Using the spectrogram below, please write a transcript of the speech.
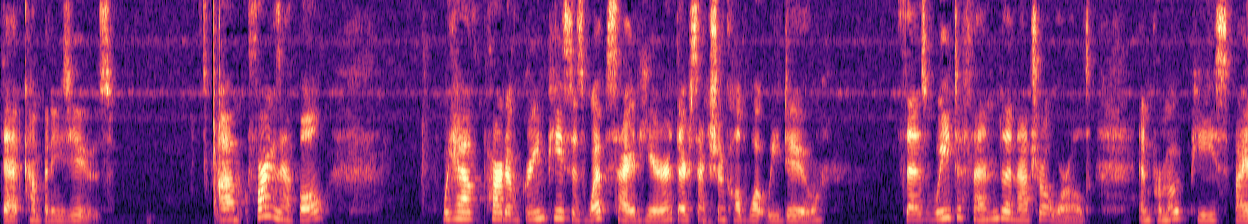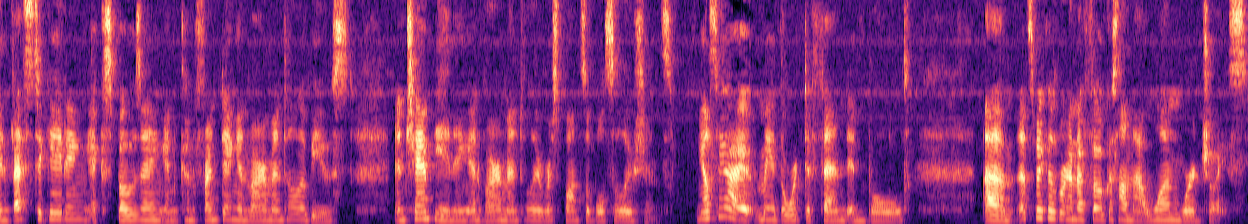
that companies use. Um, for example, we have part of Greenpeace's website here, their section called What We Do. Says, We defend the natural world and promote peace by investigating, exposing, and confronting environmental abuse and championing environmentally responsible solutions. You'll see I made the word defend in bold. Um, that's because we're going to focus on that one word choice.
